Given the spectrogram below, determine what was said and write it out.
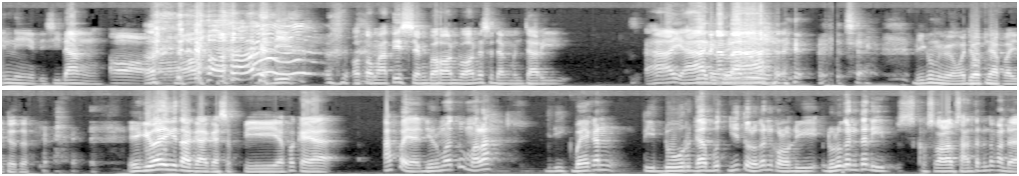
ini di sidang. Oh. Jadi otomatis yang bawahan-bawahannya sedang mencari ah ya gitu lah. Bingung juga mau jawabnya apa itu tuh. ya gimana kita agak-agak sepi apa kayak apa ya di rumah tuh malah jadi kebanyakan tidur gabut gitu loh kan kalau di dulu kan kita di sekolah pesantren itu kan ada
